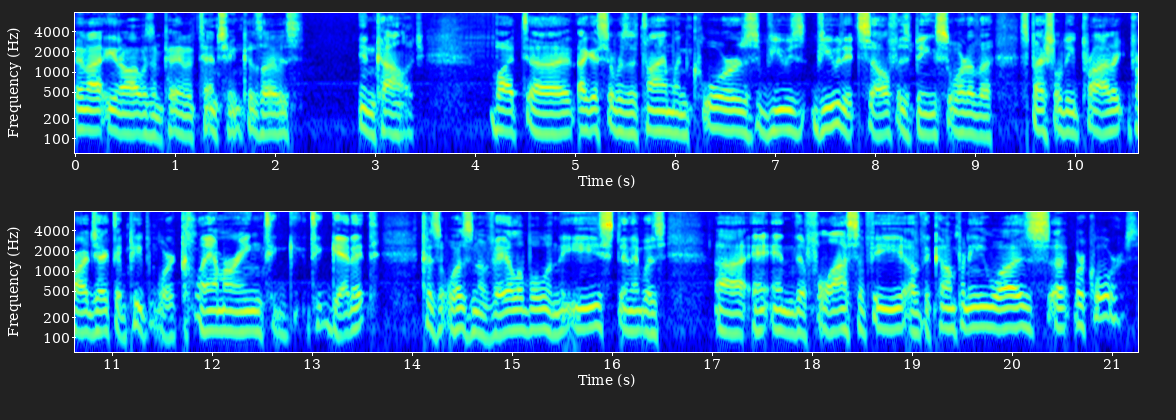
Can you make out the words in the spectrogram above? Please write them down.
and I, you know, I wasn't paying attention because I was in college. But uh, I guess there was a time when Coors views, viewed itself as being sort of a specialty product project, and people were clamoring to to get it because it wasn't available in the East, and it was, uh, and, and the philosophy of the company was uh, we're Coors,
